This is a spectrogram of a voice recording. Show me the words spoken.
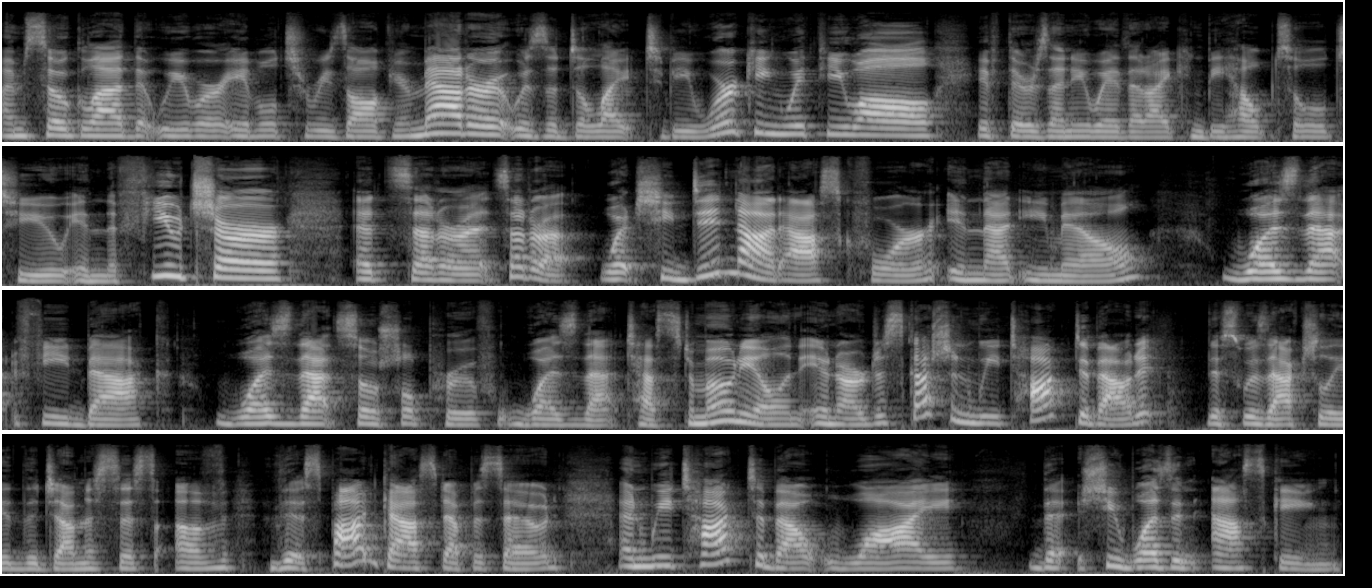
I'm so glad that we were able to resolve your matter. It was a delight to be working with you all. If there's any way that I can be helpful to you in the future, etc., etc. What she did not ask for in that email was that feedback was that social proof was that testimonial and in our discussion we talked about it this was actually the genesis of this podcast episode and we talked about why that she wasn't asking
